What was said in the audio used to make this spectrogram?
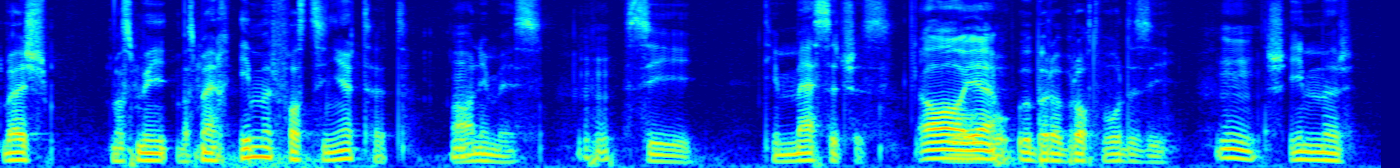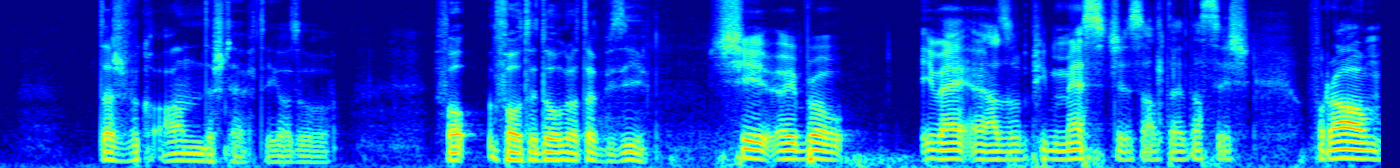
Weißt du, was mich, was mich immer fasziniert hat Mhm. Animes, Mhm. sind die Messages, Oh, die ja. die übergebracht worden sind. Mm. Das ist immer, das ist wirklich anders heftig. Also, fällt dir da gerade etwas ein? Shit, ey, Bro. Ich weiß, also bei Messages, Alter, das ist vor allem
